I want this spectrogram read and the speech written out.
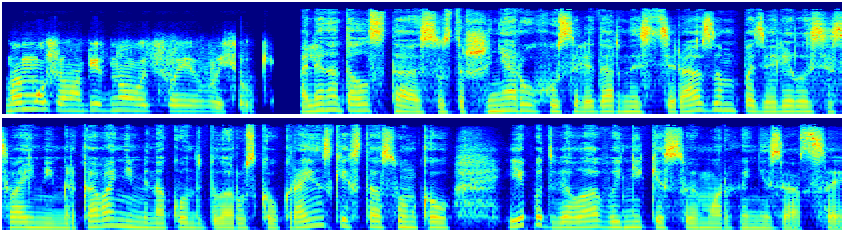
мы можем аб'ядноўваць свае высілкі алена толстая сустарчыня руху салідарнасці разам подзялілася сваімі меркаваннямі наконт беларуска-украінскіх стасункаў і подвяла вынікі свайму арганізацыі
